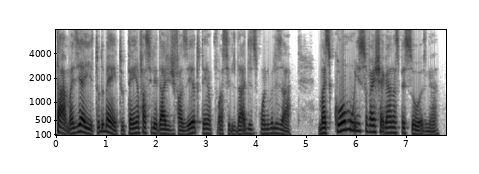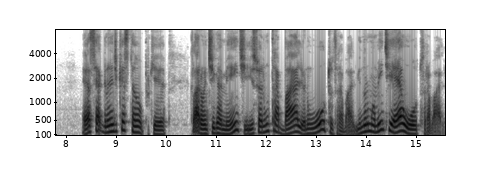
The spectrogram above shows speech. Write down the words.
Tá, mas e aí? Tudo bem, tu tem a facilidade de fazer, tu tem a facilidade de disponibilizar. Mas como isso vai chegar nas pessoas, né? Essa é a grande questão, porque, claro, antigamente isso era um trabalho, era um outro trabalho, e normalmente é um outro trabalho.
